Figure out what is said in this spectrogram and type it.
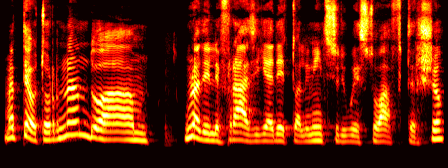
Matteo, tornando a una delle frasi che hai detto all'inizio di questo after show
